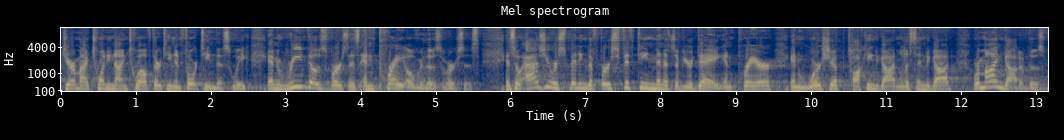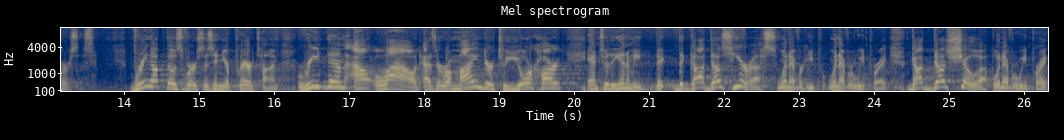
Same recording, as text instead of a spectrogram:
Jeremiah 29 12, 13, and 14 this week and read those verses and pray over those verses. And so, as you are spending the first 15 minutes of your day in prayer and worship, talking to God and listening to God, remind God of those verses. Bring up those verses in your prayer time. Read them out loud as a reminder to your heart and to the enemy that, that God does hear us whenever, he, whenever we pray. God does show up whenever we pray.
